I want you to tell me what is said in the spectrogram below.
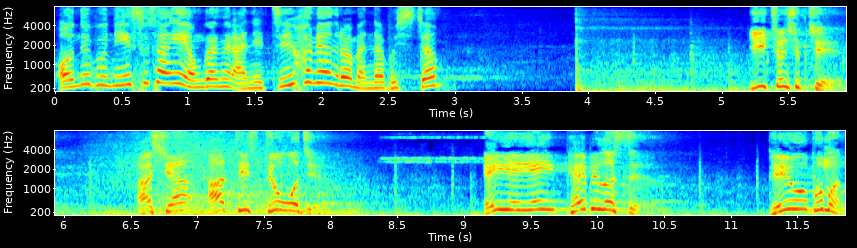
어느 분이 수상의 영광을 안을지 화면으로 만나보시죠. 2017 아시아 아티스트 어워즈 AAA 페빌러스 배우 부문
